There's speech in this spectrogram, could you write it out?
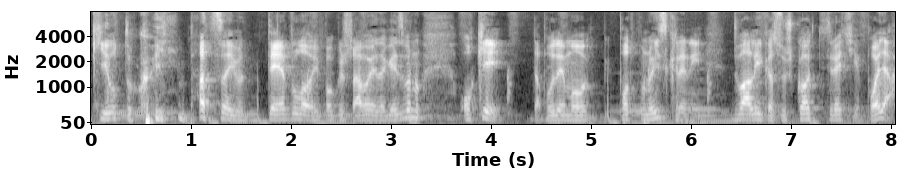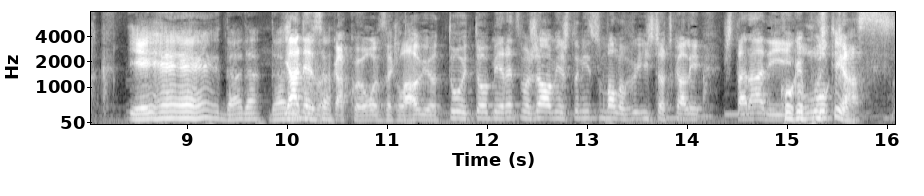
kiltu koji bacaju deblo i pokušavaju da ga izvrnu, ok, da budemo potpuno iskreni, dva lika su škoti, treći je Poljak. je, je, da, da, da. Ja ne znam kako je on zaglavio tu i to mi je recimo žao mi je što nisu malo iščačkali šta radi? Lukas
